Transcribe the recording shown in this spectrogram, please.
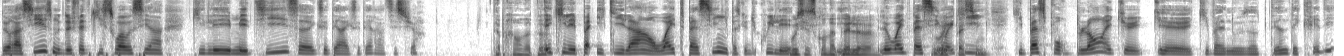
de racisme, de fait qu'il soit aussi un, qu'il est métis, etc., etc. C'est sûr. T'appréhendes un peu Et qu'il a un white passing parce que du coup, il est Oui, c'est ce qu'on appelle. il- le white passing, le white ouais, qui- passing. Qui, passe pour blanc et que, que- qui va nous obtenir des crédits.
